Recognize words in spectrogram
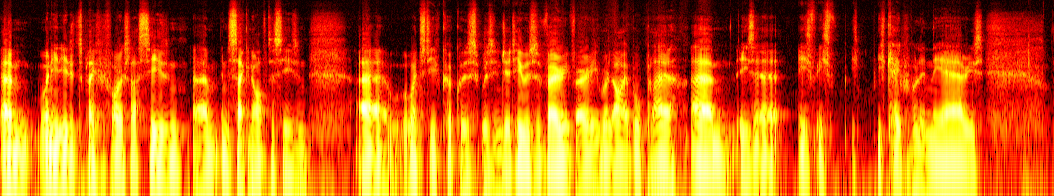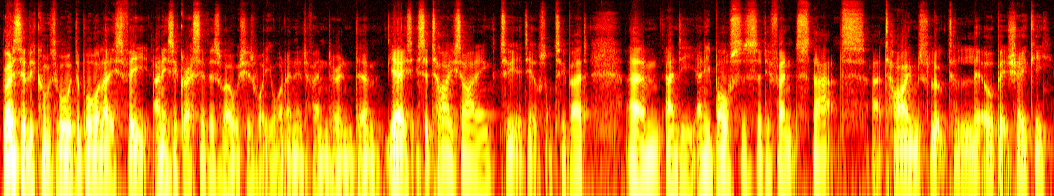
Um, when he needed to play for Forest last season, um, in the second half of the season, uh, when Steve Cook was, was injured, he was a very very reliable player. Um, he's a he's, he's he's capable in the air. He's relatively comfortable with the ball at his feet, and he's aggressive as well, which is what you want in a defender. And um, yeah, it's, it's, a tidy signing, two year deal, it's not too bad. Um, and he and he bolsters a defence that at times looked a little bit shaky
